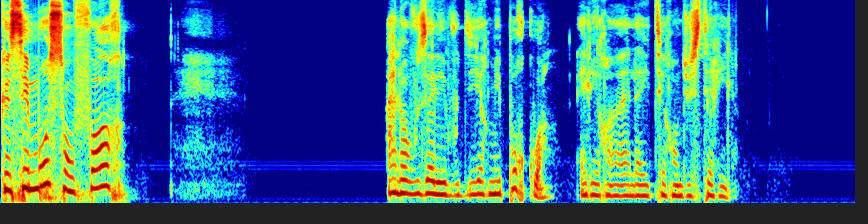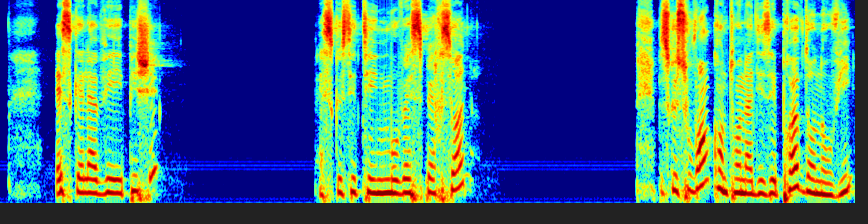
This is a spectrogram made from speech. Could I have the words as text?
que ces mots sont forts. Alors vous allez vous dire, mais pourquoi elle, a été rendue stérile? Est-ce qu'elle avait péché? Est-ce que c'était une mauvaise personne? Parce que souvent, quand on a des épreuves dans nos vies,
